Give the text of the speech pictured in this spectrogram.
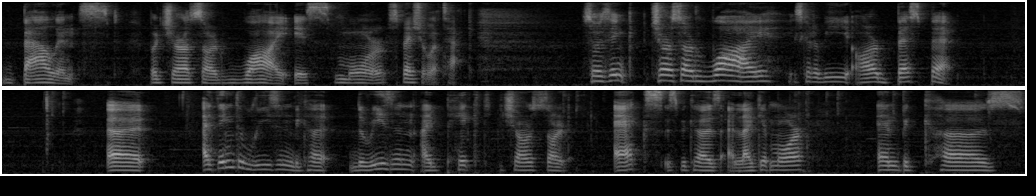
balanced, but Charizard Y is more special attack. So I think Charizard Y is gonna be our best bet. Uh, I think the reason because the reason I picked Charizard X is because I like it more, and because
